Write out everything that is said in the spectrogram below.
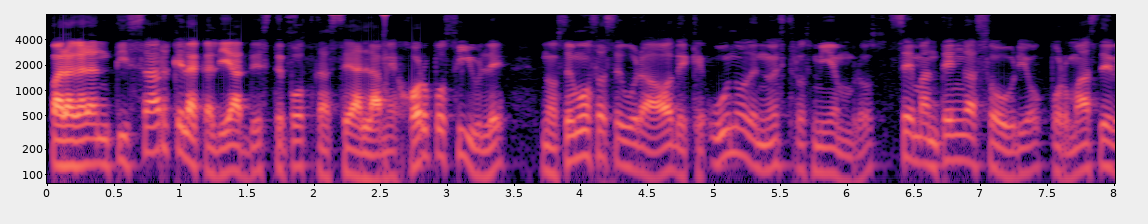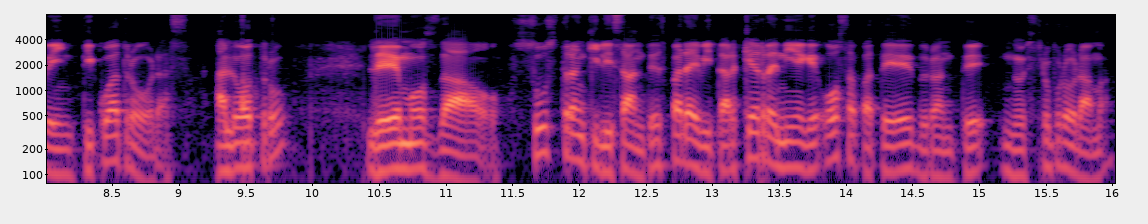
Para garantizar que la calidad de este podcast sea la mejor posible, nos hemos asegurado de que uno de nuestros miembros se mantenga sobrio por más de 24 horas. Al otro le hemos dado sus tranquilizantes para evitar que reniegue o zapatee durante nuestro programa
